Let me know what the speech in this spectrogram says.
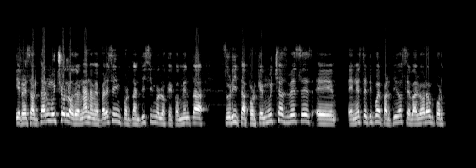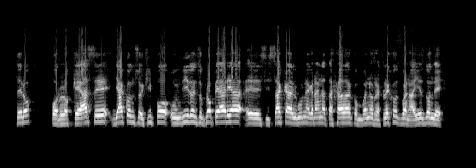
y resaltar mucho lo de Onana. Me parece importantísimo lo que comenta Zurita, porque muchas veces eh, en este tipo de partidos se valora un portero por lo que hace ya con su equipo hundido en su propia área, eh, si saca alguna gran atajada con buenos reflejos, bueno, ahí es donde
